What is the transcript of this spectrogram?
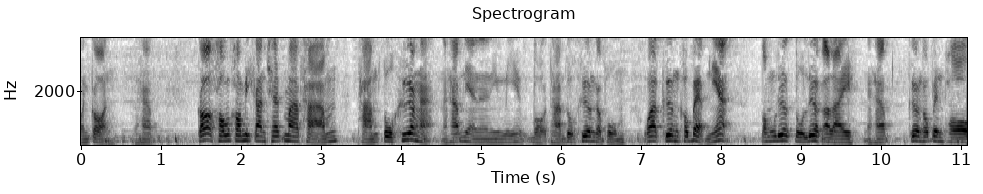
วันก่อนนะครับ ก็เขาเขามีการแชทมาถามถามตัวเครื่องอะนะครับเนี่ยมีบอกถามตัวเครื่องกับผม ว่าเครื่องเขาแบบเนี้ยต้องเลือกตัวเลือกอะไรนะครับ เครื่องเขาเป็นพอล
